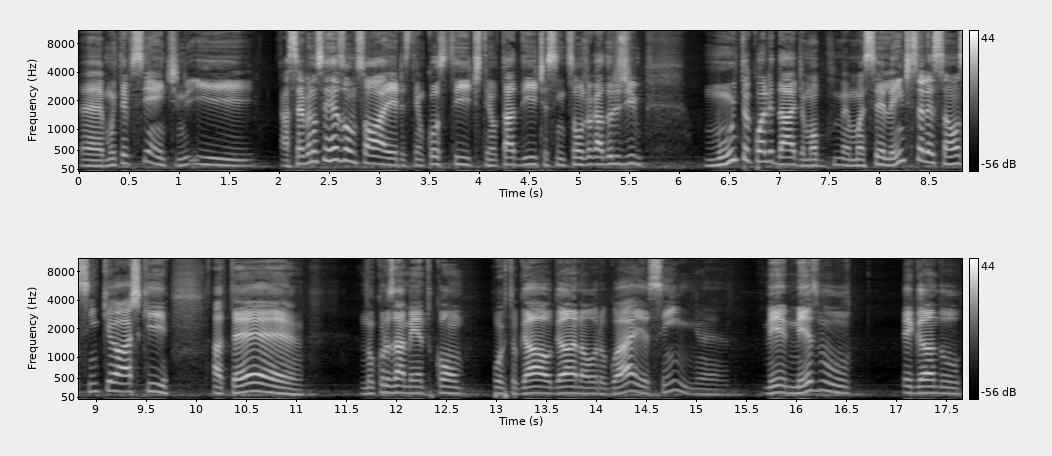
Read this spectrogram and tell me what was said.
é, muito eficiente. E a Sérvia não se resume só a eles. Tem o Kostic, tem o Tadic, assim, são jogadores de muita qualidade. É uma, é uma excelente seleção, assim, que eu acho que até no cruzamento com Portugal, Gana, Uruguai, assim, é, me- mesmo pegando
